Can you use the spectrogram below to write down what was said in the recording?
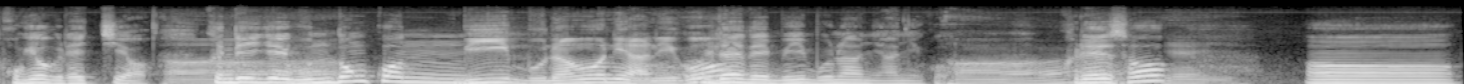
복역을 했지요. 아. 근데 이게 운동권 미 문화원이 아니고. 네네 미 문안이 아니고 아, 그래서 예, 예. 어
